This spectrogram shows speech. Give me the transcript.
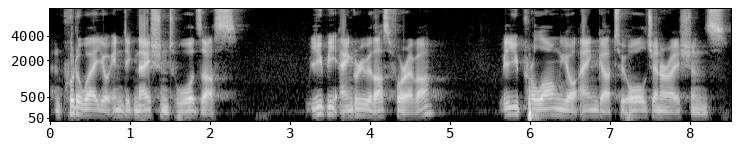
and put away your indignation towards us. Will you be angry with us forever? Will you prolong your anger to all generations?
